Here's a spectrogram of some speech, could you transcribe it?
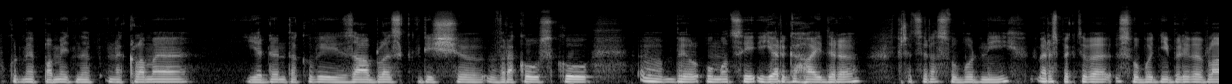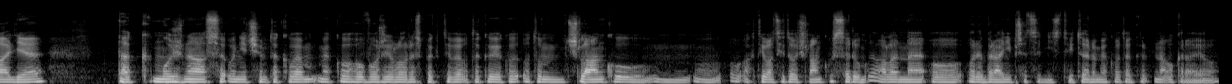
pokud mě paměť ne, neklame, jeden takový záblesk, když v Rakousku e, byl u moci Jörg Haider, předseda svobodných, respektive svobodní byli ve vládě, tak možná se o něčem takovém jako hovořilo, respektive o, takový, jako o tom článku, mm, o aktivaci toho článku 7, ale ne o odebrání předsednictví, to jenom jako tak na okraj. Jo.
